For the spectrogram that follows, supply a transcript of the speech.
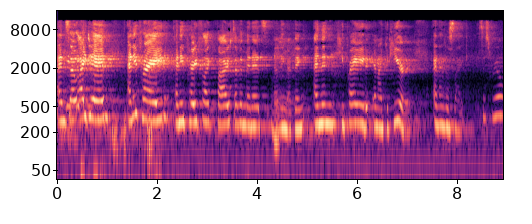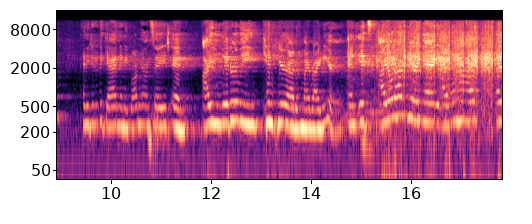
And so I did, and he prayed, and he prayed for like five, seven minutes, nothing, nothing. And then he prayed, and I could hear. And I was like, is this real? And he did it again, and he brought me on stage, and I literally can hear out of my right ear. And it's, I don't have hearing aid, I don't have an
